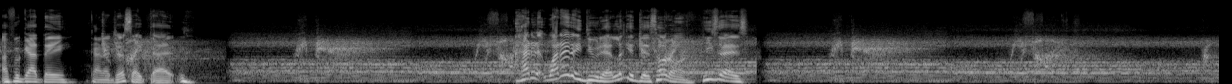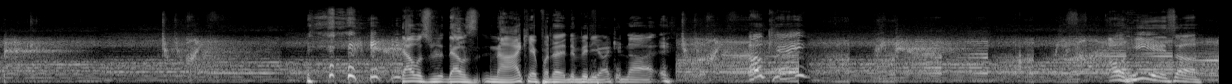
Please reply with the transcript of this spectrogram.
I forgot they kind of dress like that. How did? Why did they do that? Look at this. Hold on. He says. That was that was nah. I can't put that in the video. I cannot. okay. Oh, he is. Uh.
